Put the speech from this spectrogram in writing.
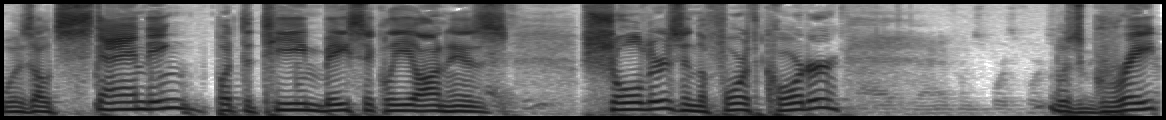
was outstanding, put the team basically on his shoulders in the fourth quarter. Was great,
